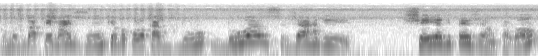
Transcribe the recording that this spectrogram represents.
Vamos bater mais um, que eu vou colocar du duas jarras de cheia de feijão, tá bom?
